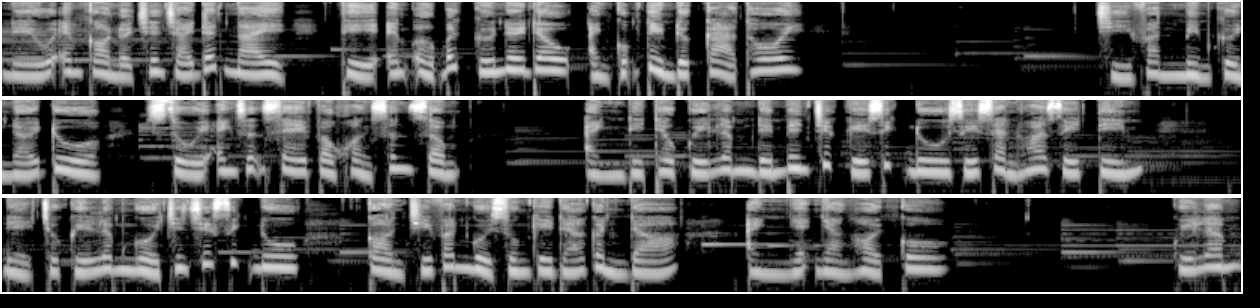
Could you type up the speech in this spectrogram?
Nếu em còn ở trên trái đất này thì em ở bất cứ nơi đâu anh cũng tìm được cả thôi. Chí Văn mỉm cười nói đùa, rồi anh dẫn xe vào khoảng sân rộng. Anh đi theo Quý Lâm đến bên chiếc ghế xích đu dưới sàn hoa giấy tím, để cho Quý Lâm ngồi trên chiếc xích đu, còn Chí Văn ngồi xuống ghế đá gần đó. Anh nhẹ nhàng hỏi cô. Quý Lâm,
